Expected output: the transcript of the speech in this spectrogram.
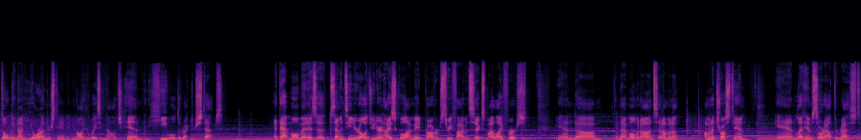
Don't lean on your understanding. In all your ways, acknowledge Him, and He will direct your steps. At that moment, as a 17 year old junior in high school, I made Proverbs 3, 5, and 6 my life verse. And um, from that moment on, said, I'm going to I'm going to trust Him and let Him sort out the rest.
